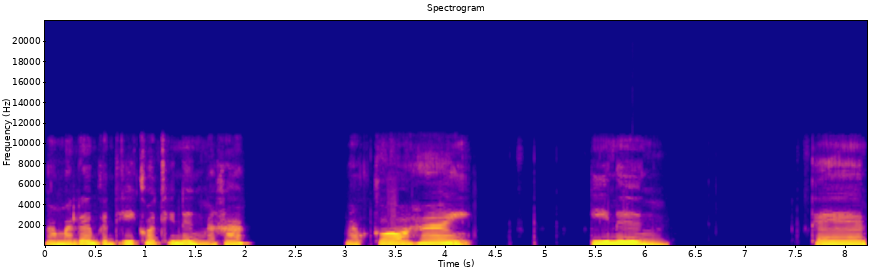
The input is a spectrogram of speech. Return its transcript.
เรามาเริ่มกันที่ข้อที่ 1 นะคะ แล้วก็ให้ e 1แทน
